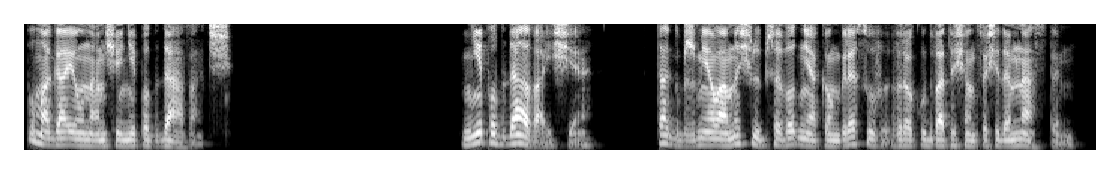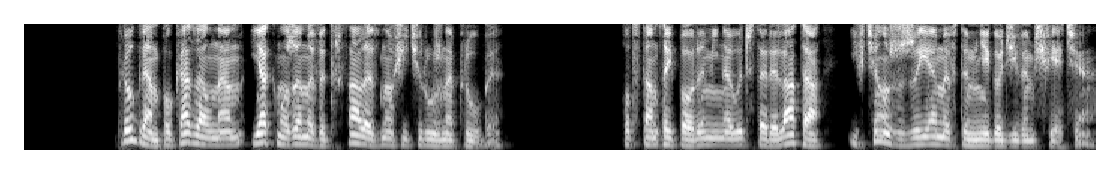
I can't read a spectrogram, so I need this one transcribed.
pomagają nam się nie poddawać? Nie poddawaj się. Tak brzmiała myśl przewodnia kongresów w roku 2017. Program pokazał nam, jak możemy wytrwale znosić różne próby. Od tamtej pory minęły cztery lata i wciąż żyjemy w tym niegodziwym świecie.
